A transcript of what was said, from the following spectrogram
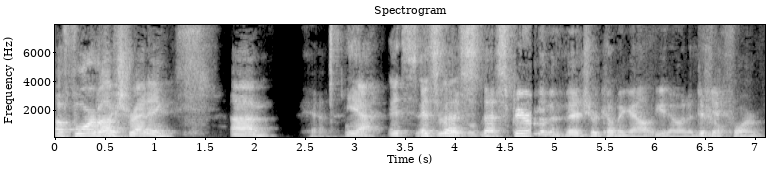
a form of shredding. Um, yeah. Yeah. It's it's, it's really cool. that spirit of adventure coming out, you know, in a different yeah. form.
